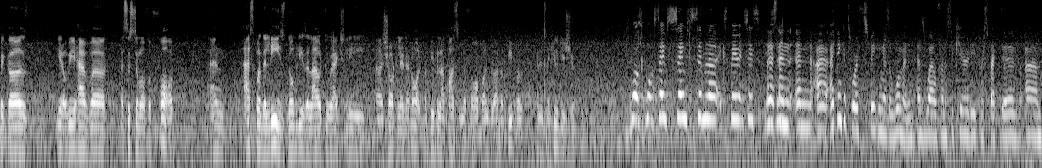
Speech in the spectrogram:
because you know we have uh, a system of a fob, and as per the lease, nobody is allowed to actually uh, short let at all. But people are passing the fob on to other people, and it's a huge issue. What's what same same similar experiences? Yes, and and uh, I think it's worth speaking as a woman as well from a security perspective. Um,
